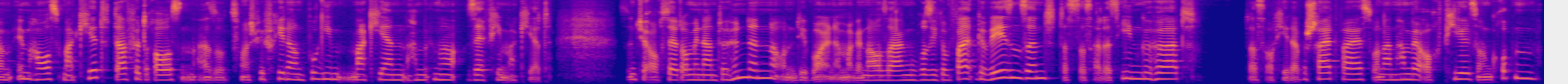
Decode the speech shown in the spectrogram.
ähm, im Haus markiert, dafür draußen. Also zum Beispiel Frieda und Boogie markieren, haben immer sehr viel markiert. Sind ja auch sehr dominante Hündinnen und die wollen immer genau sagen, wo sie ge gewesen sind, dass das alles ihnen gehört, dass auch jeder Bescheid weiß. Und dann haben wir auch viel so ein Gruppen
